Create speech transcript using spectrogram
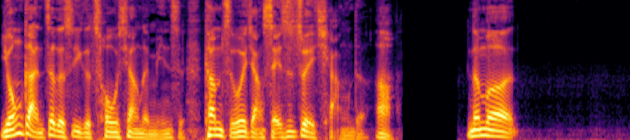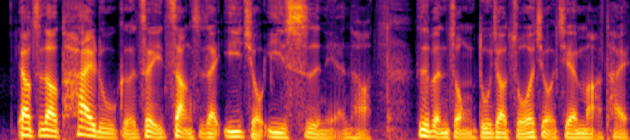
勇敢这个是一个抽象的名词，他们只会讲谁是最强的啊。那么要知道泰鲁阁这一仗是在一九一四年哈，日本总督叫佐久间马太。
